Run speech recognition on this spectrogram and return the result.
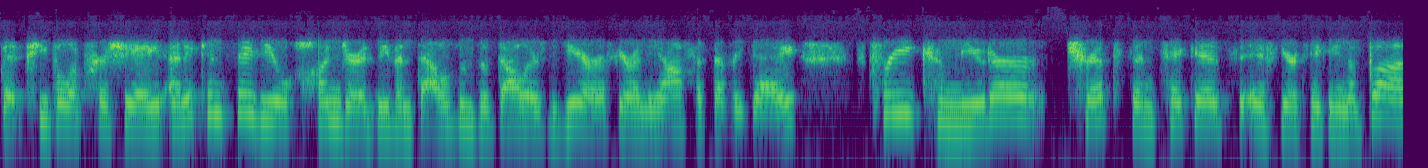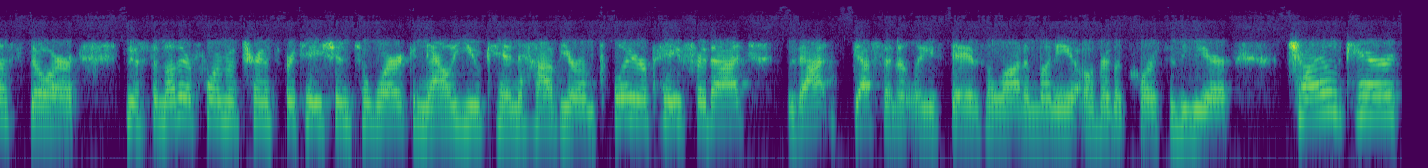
that people appreciate, and it can save you hundreds, even thousands of dollars a year if you're in the office every day free commuter trips and tickets if you're taking the bus or you know some other form of transportation to work. Now you can have your employer pay for that. That definitely saves a lot of money over the course of the year. Child care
